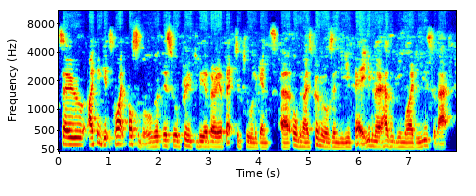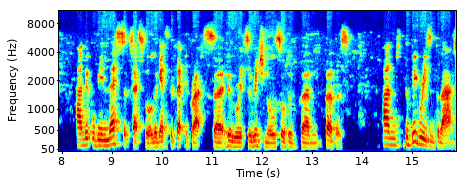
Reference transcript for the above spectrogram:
So I think it's quite possible that this will prove to be a very effective tool against uh, organized criminals in the UK, even though it hasn't been widely used for that. And it will be less successful against the kleptocrats uh, who were its original sort of um, purpose. And the big reason for that,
